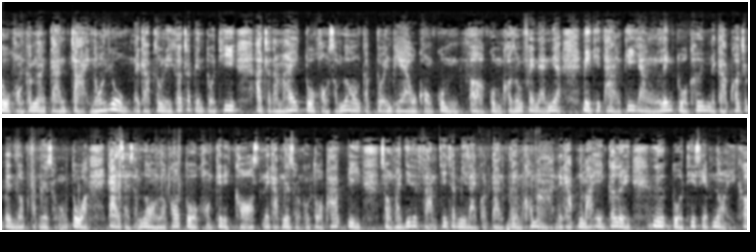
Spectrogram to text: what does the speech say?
ตัวของกำลังการจ่ายน้อยลงนะครับตรงนี้ก็จะเป็นตัวที่อาจจะทำให้ตัวของสำรองกับตัว NPL ของกลุ่มเอ่อกลุ่ม consumer finance เนี่ยมีทิศทางที่ยังเร่งตัวขึ้นนะครับก็จะเป็นลบกับในส่วนของตัวการใส่สำรอง แล้วก็ตัวของ credit cost นะครับในส่วนของตัวภาพปี 2023 ที่จะมีแรงกดดันเติมเข้ามานะครับโนมูระเองก็เลยเลือกตัวที่ safe หน่อยก็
